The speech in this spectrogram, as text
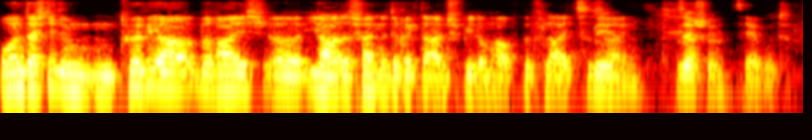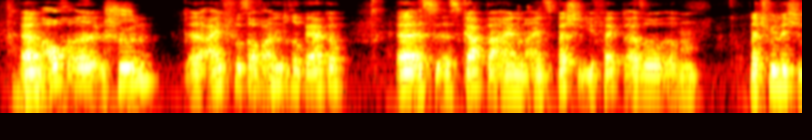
Und da steht im, im Trivia-Bereich, äh, ja, das scheint eine direkte Anspielung auf The Flight zu Ja. sein. Sehr schön. Sehr gut. Ähm, auch äh, schön äh, Einfluss auf andere Werke. Äh, es, es gab da einen, einen Special-Effekt, also ähm, natürlich,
